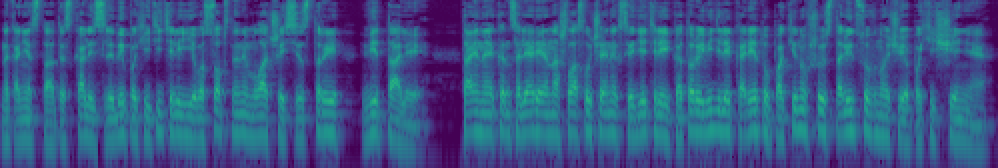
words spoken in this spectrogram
Наконец-то отыскались следы похитителей его собственной младшей сестры Виталии. Тайная канцелярия нашла случайных свидетелей, которые видели карету, покинувшую столицу в ночь ее похищения.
